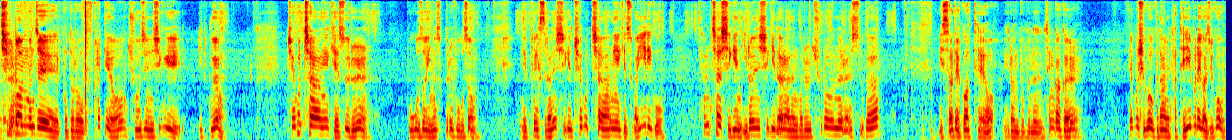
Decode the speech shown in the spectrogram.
칠번 문제 보도록 할게요. 주어진 식이 있고요. 최고창의 개수를 보고서 이 녀석들을 보고서 fx라는 식의 최고창의 개수가 1이고 3차 식인 이런 식이다라는 것을 추론을 할 수가 있어야 될 것 같아요. 이런 부분은 생각을 해보시고 그 다음에 다 대입을 해가지고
